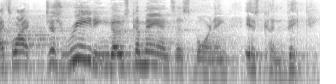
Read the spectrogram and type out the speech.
that's why just reading those commands this morning is convicting.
